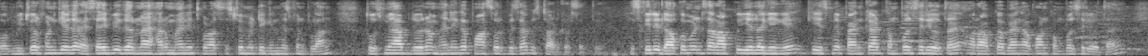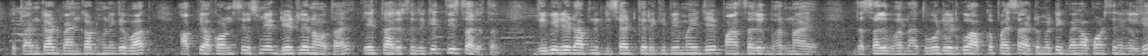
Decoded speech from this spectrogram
और म्यूचुअल फंड की अगर एसआईपी करना है, हर महीने थोड़ा सिस्टमेटिक इन्वेस्टमेंट प्लान तो उसमें आप जो है ना, महीने का पाँच सौ रुपये से आप स्टार्ट कर सकते हैं। इसके लिए डॉक्यूमेंट सर आपको ये लगेंगे कि इसमें पैन कार्ड कंपलसरी होता है और आपका बैंक अकाउंट कंपलसरी होता है। ये पैन कार्ड बैंक कार्ड होने के बाद आपके अकाउंट से उसमें एक डेट लेना होता है, एक तारीख से लेकर तीस तारीख तक। जो भी डेट आपने डिसाइड करे कि भाई मैं ये पाँच तारीख भरना है दस तारीख भरना है तो वो डेट को आपका पैसा ऑटोमेटिक बैंक अकाउंट से निकल के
